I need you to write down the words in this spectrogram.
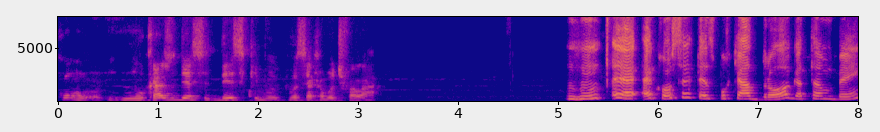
como no caso desse, desse que você acabou de falar. Uhum. É, é, com certeza, porque a droga também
